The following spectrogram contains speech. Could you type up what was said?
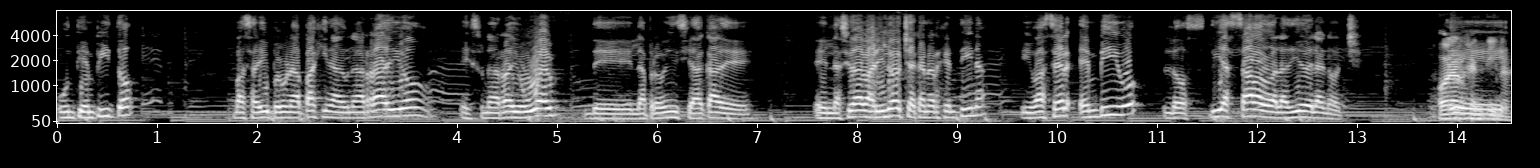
un tiempito. Va a salir por una página de una radio es una radio web de la provincia acá de en la ciudad de Bariloche, acá en Argentina, y va a ser en vivo los días sábados a las 10 de la noche. Hora eh, Argentina.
